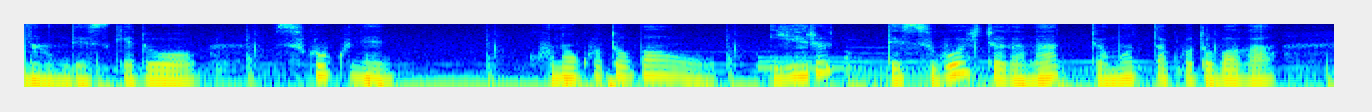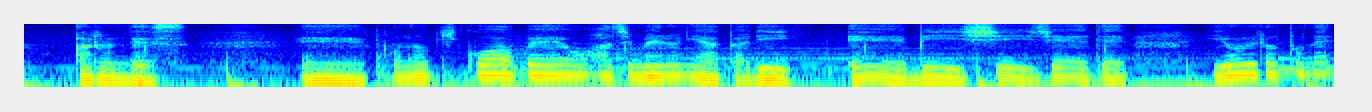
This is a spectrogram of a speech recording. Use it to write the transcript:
なんですけどすごくねこの言葉を言えるってすごい人だなって思った言葉があるんです、えー、この「キコアベ」を始めるにあたり ABCJ でいろいろとね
